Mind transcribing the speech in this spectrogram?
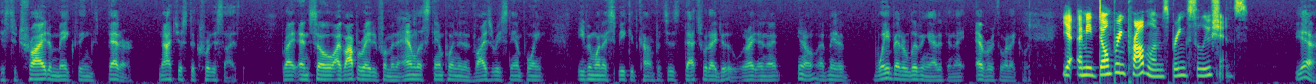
is to try to make things better, not just to criticize them, right? And so I've operated from an analyst standpoint, an advisory standpoint. Even when I speak at conferences, that's what I do, right? And I, you know, I've made a way better living at it than I ever thought I could. Yeah, I mean, don't bring problems, bring solutions. Yeah,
